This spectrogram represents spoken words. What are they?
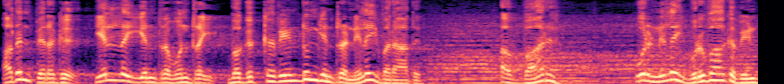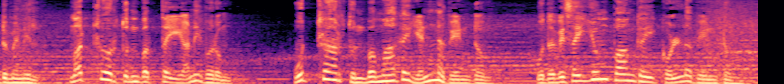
அதன் பிறகு எல்லை என்ற ஒன்றை வகுக்க வேண்டும் என்ற நிலை வராது. அவ்வாறு ஒரு நிலை உருவாக வேண்டுமெனில் மற்றோர் துன்பத்தை அனைவரும் உற்றார் துன்பமாக எண்ண வேண்டும். உதவி செய்யும் பாங்கை கொள்ள வேண்டும்.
